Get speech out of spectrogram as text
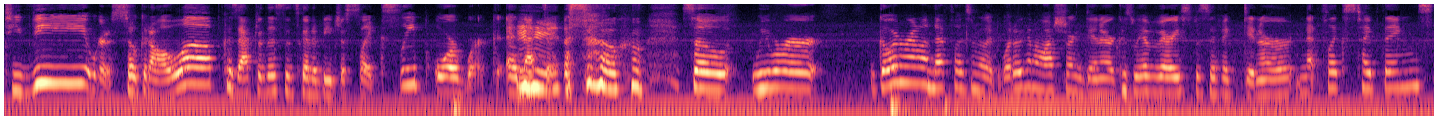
TV, we're going to soak it all up cuz after this it's going to be just like sleep or work and that's Mhm. it. So so we were going around on Netflix and we're like, what are we gonna watch during dinner? Because we have very specific dinner Netflix type things,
